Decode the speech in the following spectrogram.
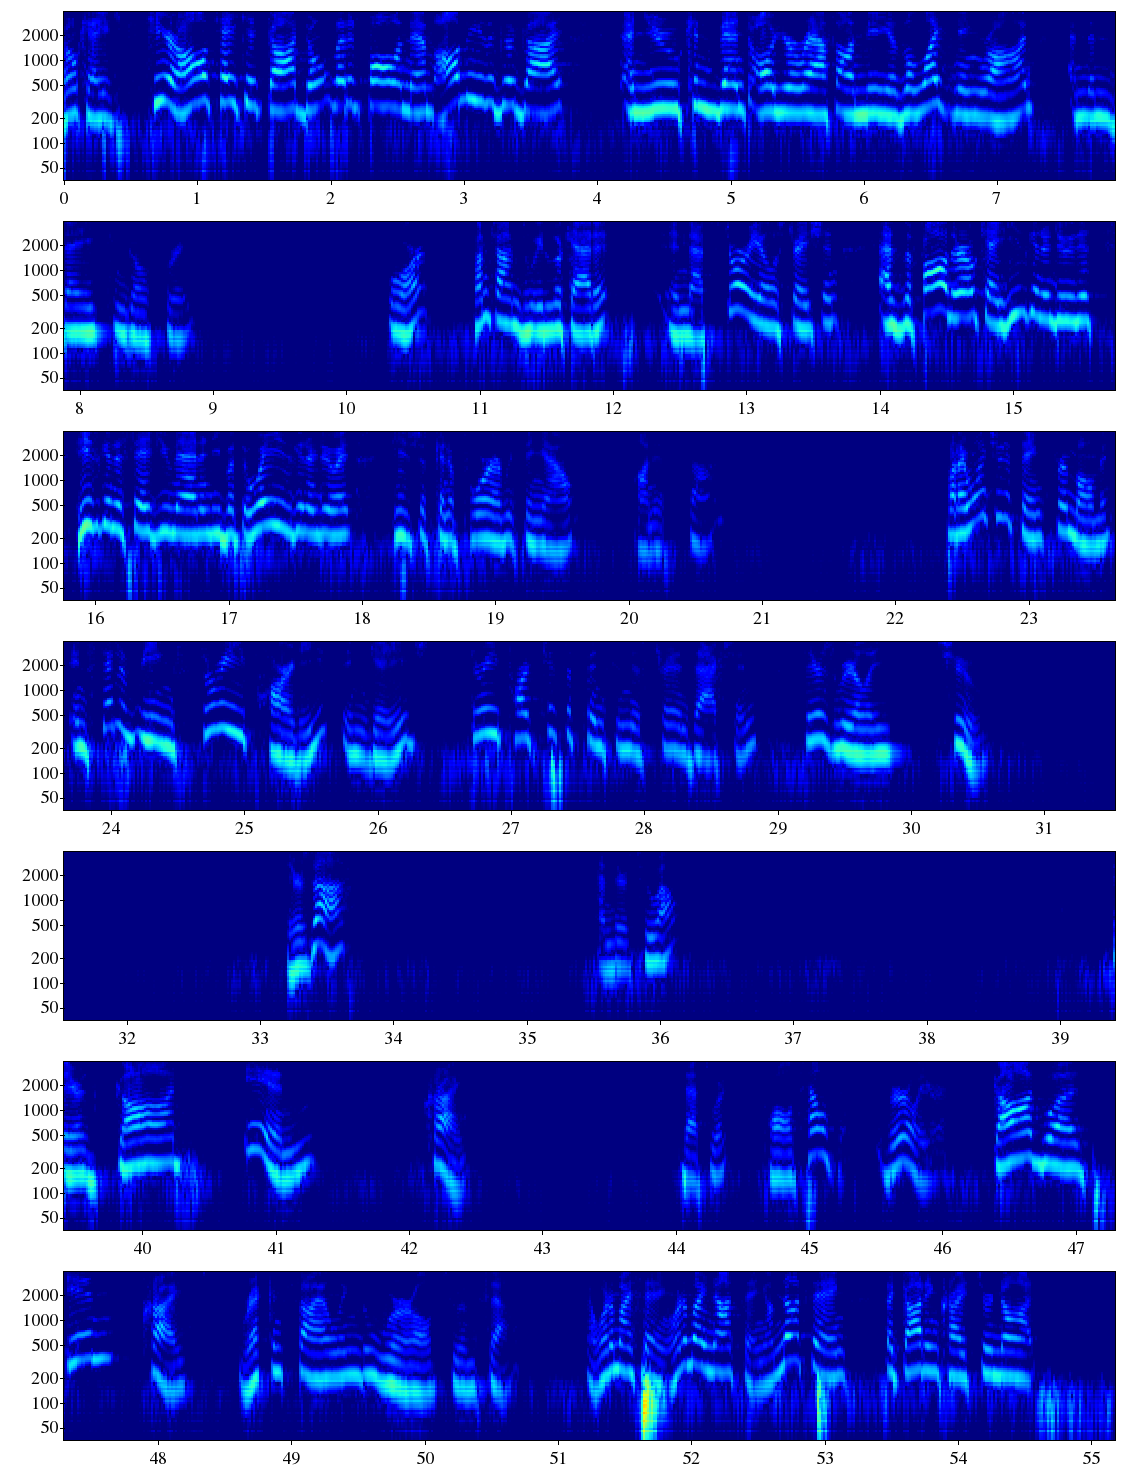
Okay, here, I'll take it, God. Don't let it fall on them. I'll be the good guy and you can vent all your wrath on me as a lightning rod, and then they can go free. Or sometimes we look at it in that story illustration as the father, okay, he's going to do this, he's going to save humanity, but the way he's going to do it, he's just going to pour everything out on his son. But I want you to think for a moment instead of being three parties engaged, three participants in this transaction, there's really two. There's us, and there's who else? There's God in Christ. That's what Paul tells us earlier. God was in Christ reconciling the world to himself. Now, what am I saying? What am I not saying? I'm not saying that God and Christ are not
